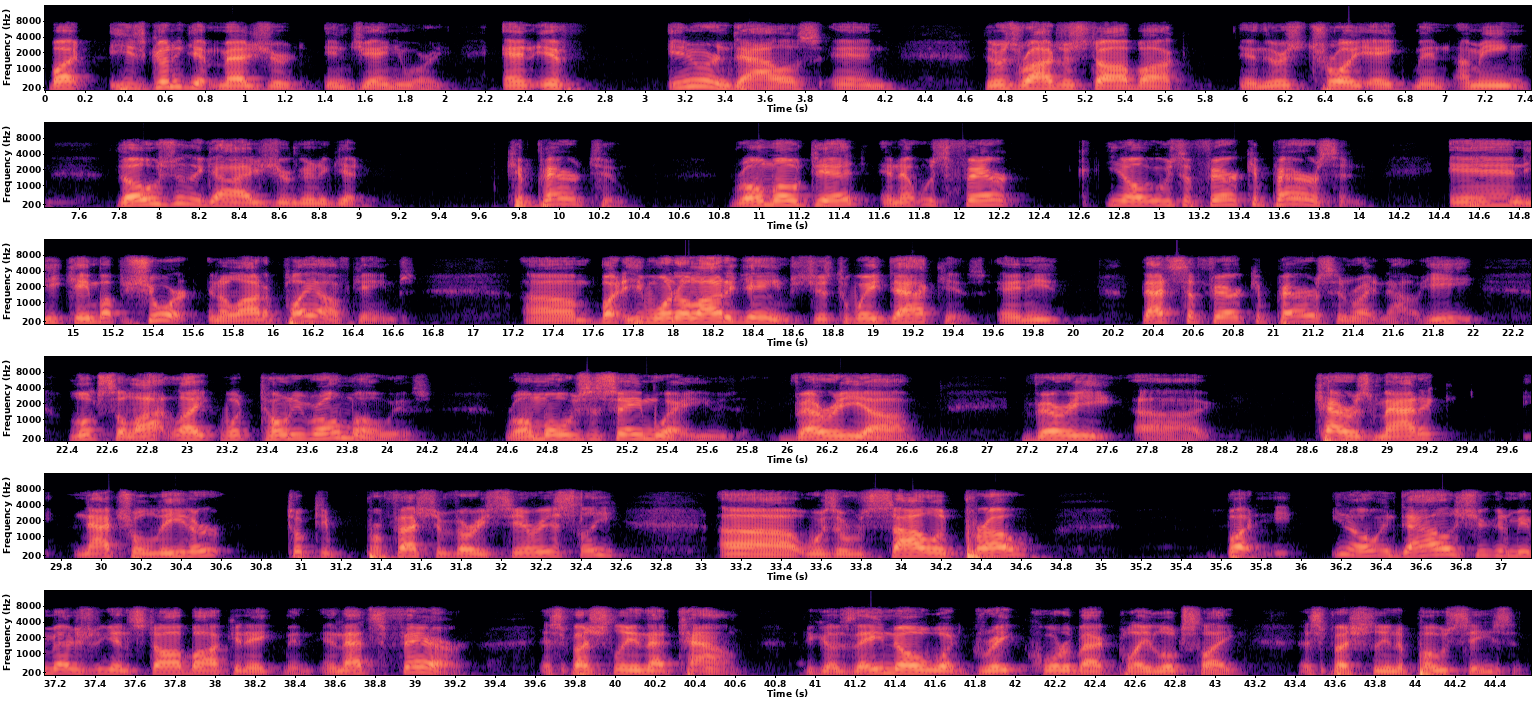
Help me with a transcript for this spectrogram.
but he's going to get measured in January. And if you're in Dallas and there's Roger Staubach and there's Troy Aikman, I mean, those are the guys you're going to get compared to. Romo did, and it was fair. You know, it was a fair comparison, and he came up short in a lot of playoff games. Um, but he won a lot of games, just the way Dak is, and he. That's a fair comparison right now. He looks a lot like what Tony Romo is. Romo was the same way. He was very, uh, very uh, charismatic, natural leader, took the profession very seriously, uh, was a solid pro. But, you know, in Dallas, you're going to be measured against Staubach and Aikman, and that's fair, especially in that town, because they know what great quarterback play looks like, especially in the postseason.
